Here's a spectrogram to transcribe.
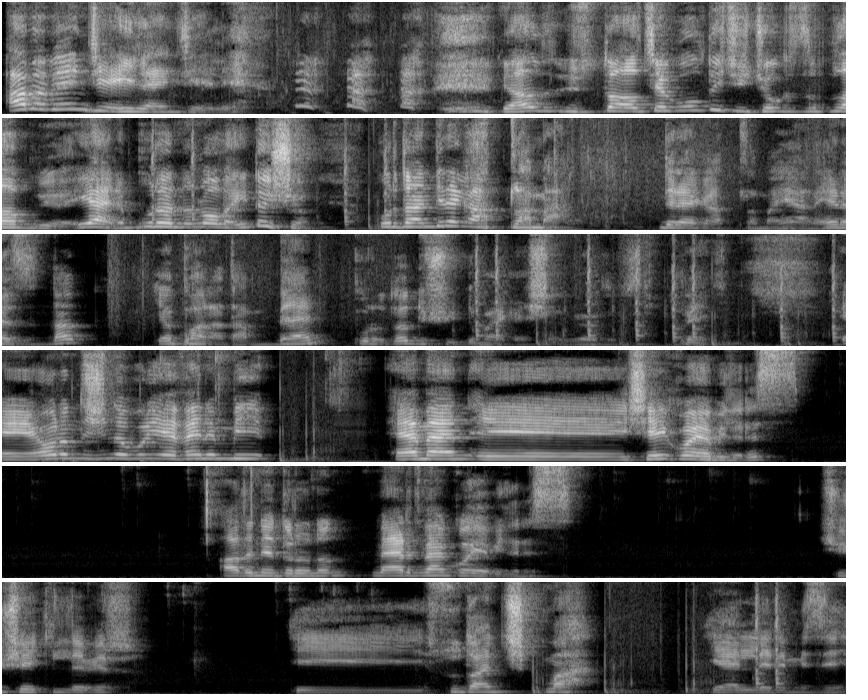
Ama bence eğlenceli. Yalnız üstü alçak olduğu için çok zıplanmıyor. Yani buranın olayı da şu. Buradan direkt atlama. Direkt atlama yani en azından yapan adam ben bunu da düşündüm arkadaşlar gördüğünüz gibi. Peki. Ee, onun dışında buraya efendim bir hemen ee, şey koyabiliriz. Adı nedir onun? Merdiven koyabiliriz. Şu şekilde bir ee, sudan çıkma yerlerimizi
